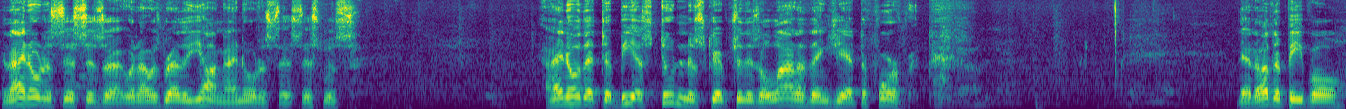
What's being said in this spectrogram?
And I noticed this as a, when I was rather young. I noticed this. This was. I know that to be a student of Scripture, there's a lot of things you have to forfeit. That other people,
